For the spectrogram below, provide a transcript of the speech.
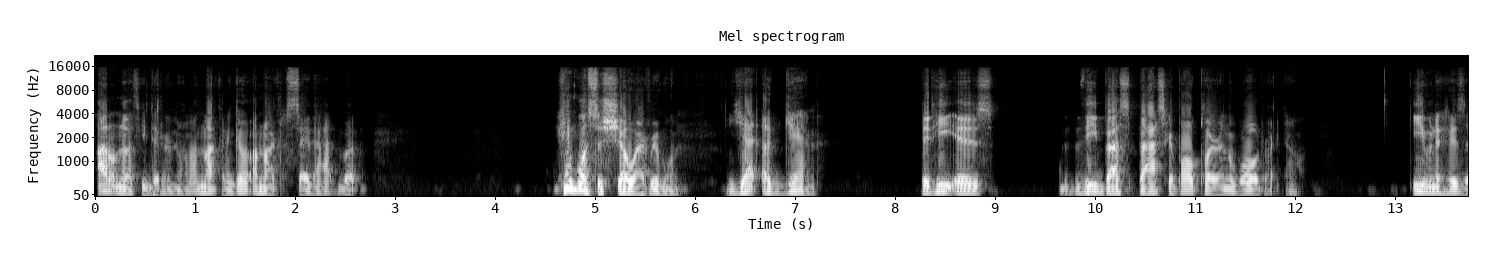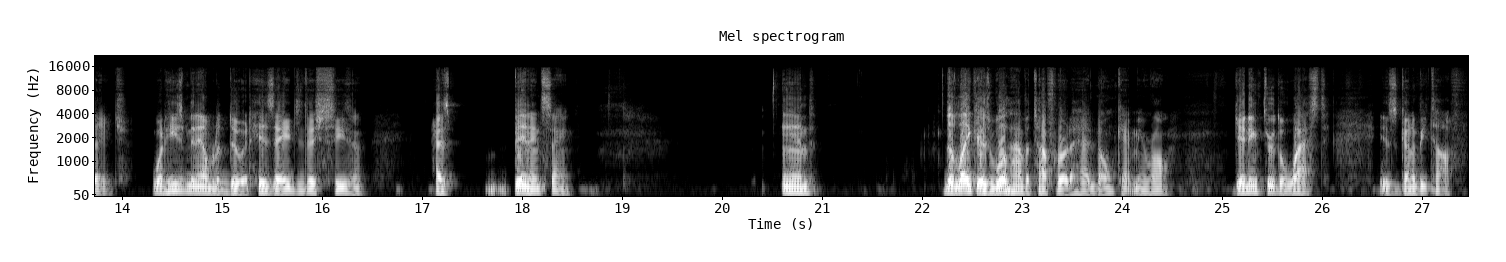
I don't know if he did or not. I'm not gonna go. I'm not gonna say that, but he wants to show everyone yet again that he is the best basketball player in the world right now, even at his age. What he's been able to do at his age this season has been insane. And the Lakers will have a tough road ahead, don't get me wrong getting through the West is going to be tough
